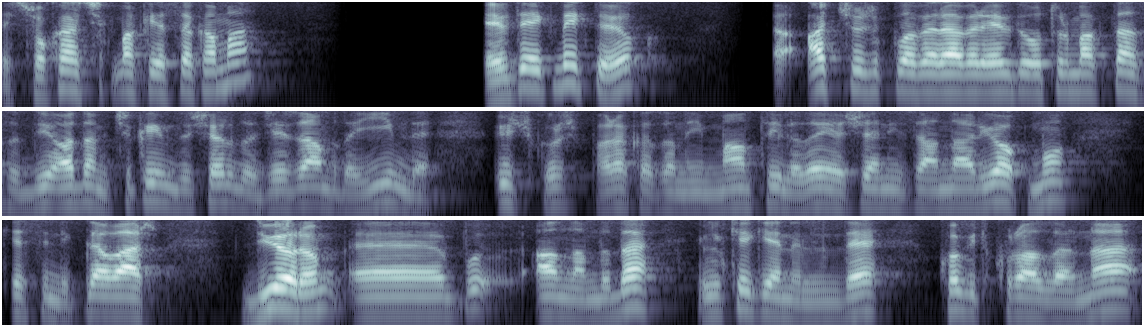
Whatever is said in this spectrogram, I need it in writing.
E, sokağa çıkmak yasak ama evde ekmek de yok. E, Aç çocukla beraber evde oturmaktansa diyor adam çıkayım dışarıda cezamı da yiyeyim de 3 kuruş para kazanayım mantığıyla da yaşayan insanlar yok mu? Kesinlikle var diyorum. E, bu anlamda da ülke genelinde Covid kurallarına,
